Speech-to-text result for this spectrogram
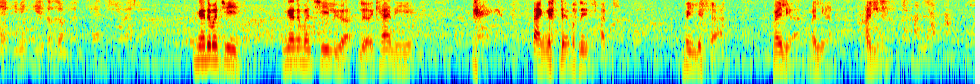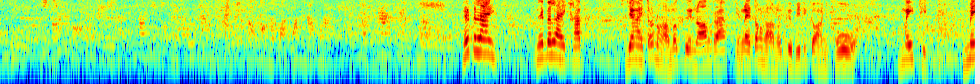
อย่างพี่พีเคจะเหลือเงินแค่นี้อะไรเงี้ยเงินในบัญชี เงินในบัญชีเหลือเหลือแค่นี้ แต่เงินในบริษัท ไม่เหลือ ไม่เหลือไม่เหลือไม่เหลือพี่เคขออนุญาตถามเรื่องนึงที่ต้นหอมอันนี้เท่าที่พี่เคพูดได้นะคะที่เขาออกมาบอกว่าเขาอะเลือกข้างชัดเจน ไม่เป็นไร ไม่เป็นไรครับ ยังไงต้นหอมก็คือน้องรัก ยังไงต้นหอมก็คือพิธีกรคู่ ไม่ผิดไม่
